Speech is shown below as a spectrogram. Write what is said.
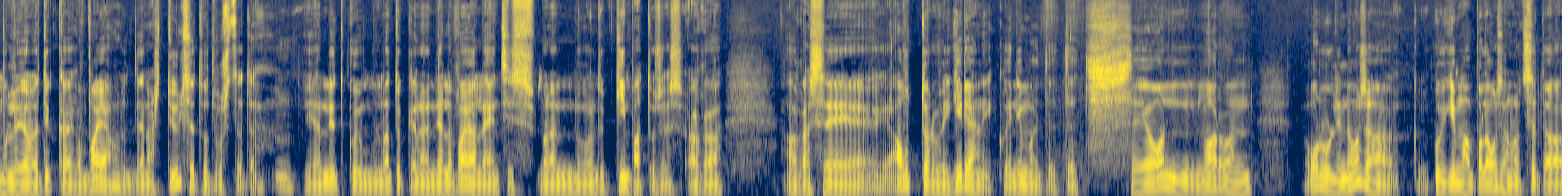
mul ei ole tükk aega vaja olnud ennast üldse tutvustada mm. ja nüüd, kui mul natukene on jälle vaja läinud, siis ma olen nagu natuke kimbatuses, aga aga see autor või kirjanik või niimoodi, et, et see on, ma arvan, oluline osa, kuigi ma pole osanud seda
